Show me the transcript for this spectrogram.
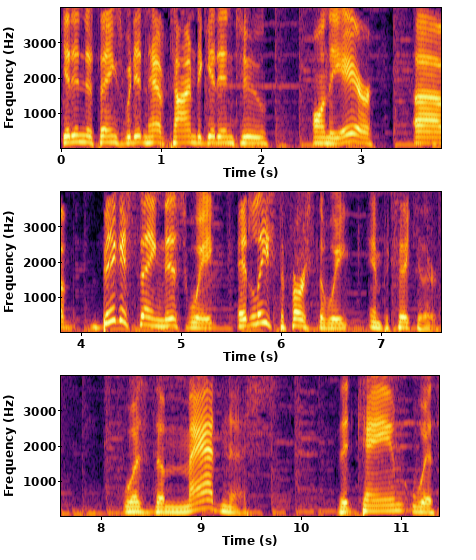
get into things we didn't have time to get into on the air. Uh, biggest thing this week, at least the first of the week in particular, was the madness that came with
